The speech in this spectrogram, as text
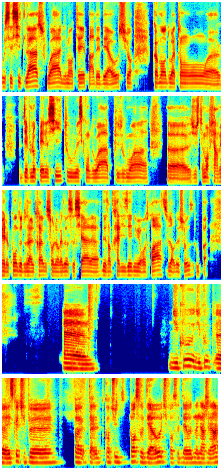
ou ces sites-là soient alimentés par des DAO sur comment doit-on euh, développer le site ou est-ce qu'on doit plus ou moins euh, justement fermer le compte de Donald Trump sur le réseau social décentralisé numéro 3, ce genre de choses ou pas? Du coup, du coup est-ce que tu peux... quand tu penses aux DAO, tu penses aux DAO de manière générale.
